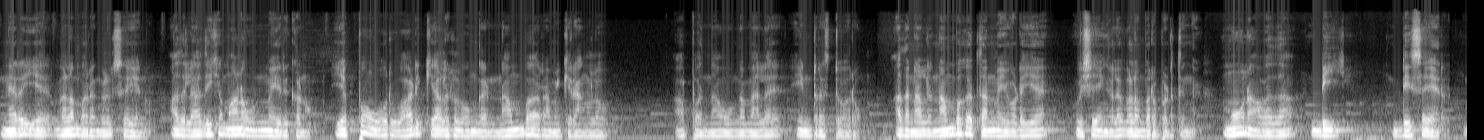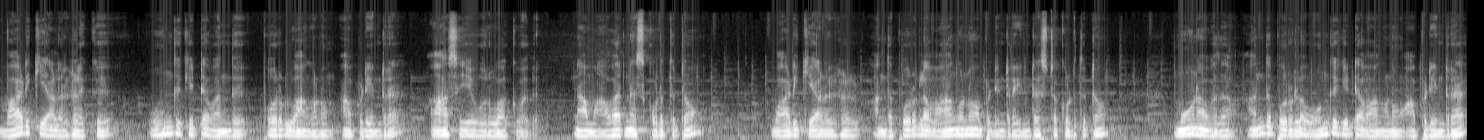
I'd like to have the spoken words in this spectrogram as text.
நிறைய விளம்பரங்கள் செய்யணும். அதில் அதிகமான உண்மை இருக்கணும். எப்போ ஒரு வாடிக்கையாளர்கள் உங்கள் நம்ப ஆரம்பிக்கிறாங்களோ அப்போ தான் உங்கள் மேலே இன்ட்ரெஸ்ட் வரும். அதனால் நம்பகத்தன்மையுடைய விஷயங்களை விளம்பரப்படுத்துங்க. மூணாவதாக டி டிசையர் வாடிக்கையாளர்களுக்கு உங்ககிட்ட வந்து பொருள் வாங்கணும் அப்படின்ற ஆசையை உருவாக்குவது. நாம் அவேர்னஸ் கொடுத்துட்டோம். வாடிக்கையாளர்கள் அந்த பொருளை வாங்கணும் அப்படின்ற இன்ட்ரெஸ்ட்டை கொடுத்துட்டோம். மூணாவதாக அந்த பொருளை உங்ககிட்ட வாங்கணும் அப்படின்ற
